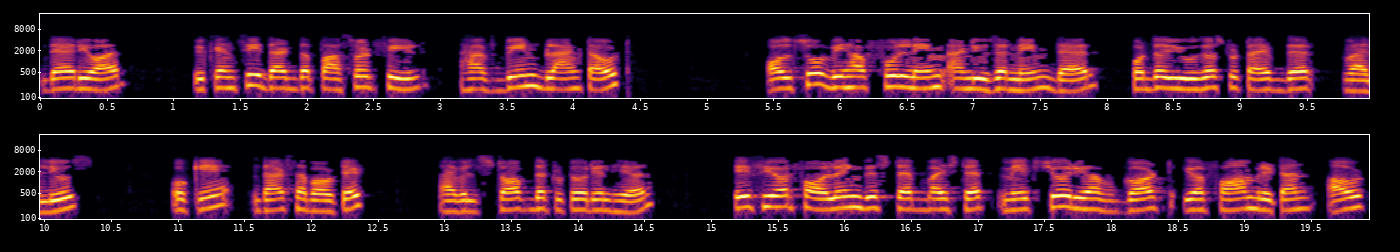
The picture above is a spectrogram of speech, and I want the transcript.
There you are. You can see that the password field have been blanked out. Also we have full name and username there for the users to type their values. Okay, that's about it. I will stop the tutorial here. If you are following this step by step, make sure you have got your form written out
